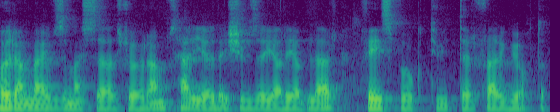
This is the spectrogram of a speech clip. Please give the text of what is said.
öyrənməyinizi məsləhət görürəm. Hər yerdə işinizə yaraya bilər. Facebook, Twitter fərqi yoxdur.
